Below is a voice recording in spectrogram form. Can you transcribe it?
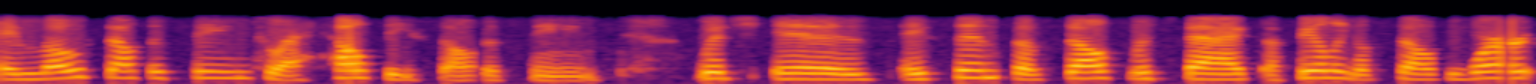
a low self esteem to a healthy self esteem, which is a sense of self respect, a feeling of self worth,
